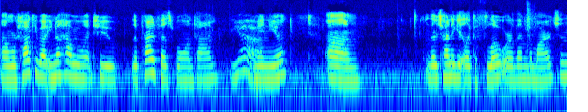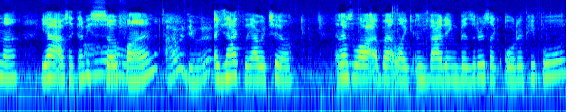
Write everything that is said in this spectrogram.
Um, we're talking about you know how we went to the Pride Festival one time, Yeah. me and you. Um, they're trying to get like a float or them to march in the. Yeah, I was like that'd be so Oh. fun. I would do it. Exactly, I would too. And there's a lot about like inviting visitors, like older people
